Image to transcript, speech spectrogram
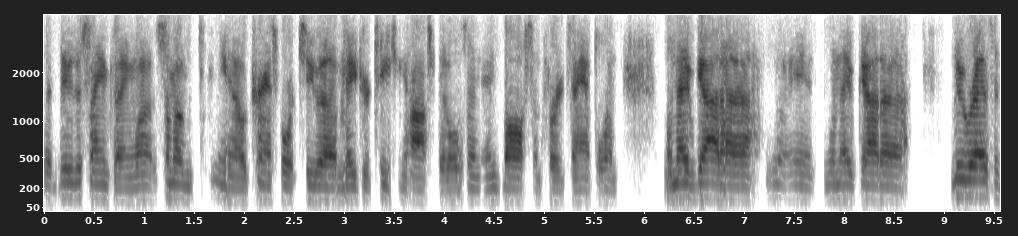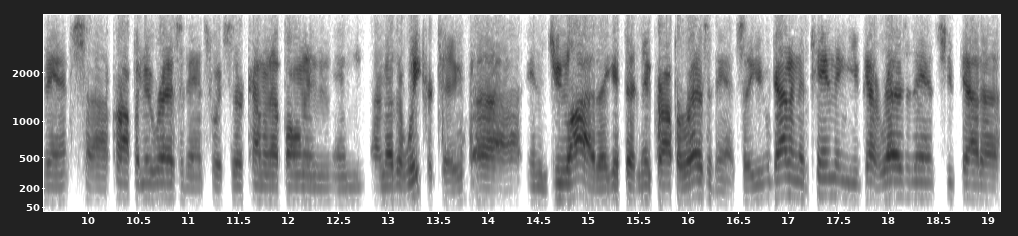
that do the same thing. One, some of them, you know, transport to uh, major teaching hospitals in, in Boston, for example, and when they've got a when when they've got a new residents, uh, crop of new residents, which they're coming up on in, in another week or two. Uh, in July, they get that new crop of residents. So you've got an attending, you've got residents, you've got a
